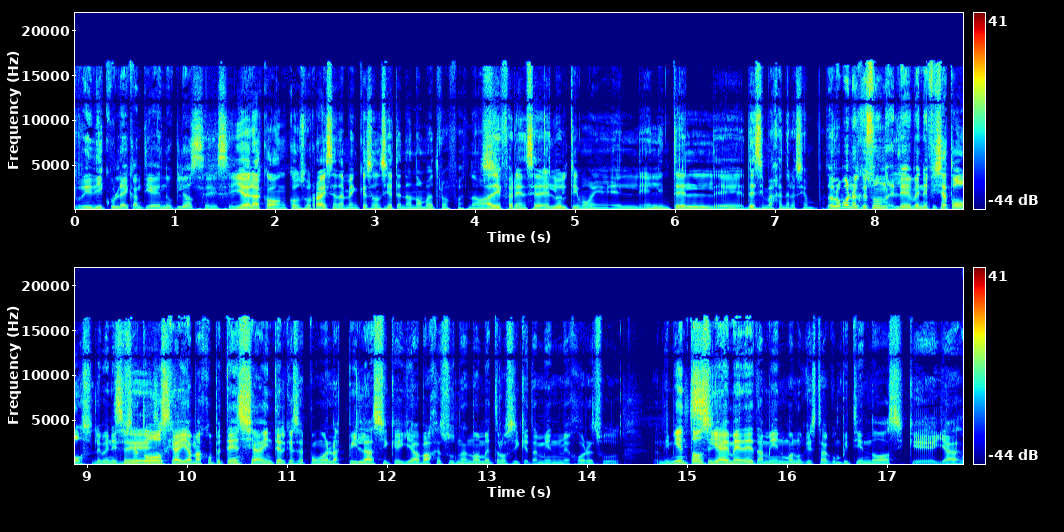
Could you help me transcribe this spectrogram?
ridícula de cantidad de núcleos. Sí, sí. Y ahora con, con su Ryzen también, que son 7 nanómetros, pues, ¿no? A diferencia del último, el, el Intel eh, décima generación. pues, lo bueno es que es un- le beneficia a todos. Le beneficia a todos que haya más competencia, Intel que se ponga en las pilas y que ya baje sus nanómetros y que también mejore sus rendimientos. Y AMD también, bueno, que está compitiendo, así que ya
